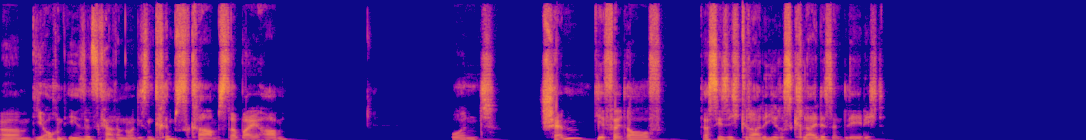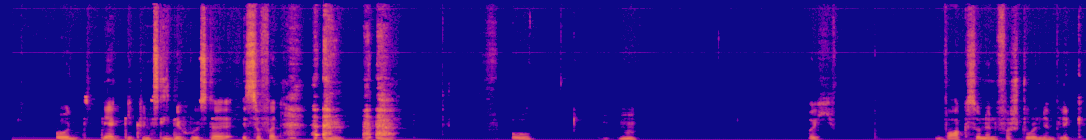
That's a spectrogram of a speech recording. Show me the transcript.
ähm, die auch einen Eselskarren und diesen Krimskrams dabei haben. Und Shem, dir fällt auf, dass sie sich gerade ihres Kleides entledigt. Und der gekünstelte Huster ist sofort. Oh. Mhm. Ich wag so einen verstohlenen Blick.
